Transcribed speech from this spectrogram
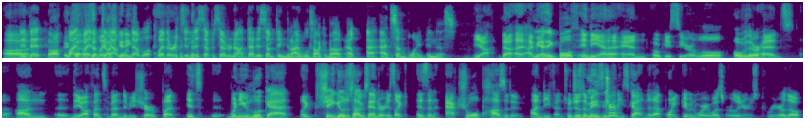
Uh, that, uh, by, except- by the way, Josh that will, that will, whether it's in this episode or not, that is something that I will talk about at, at, at some point in this. Yeah, no, I, I mean, I think both Indiana and OKC are a little over their heads uh, on uh, the offensive end, to be sure. But it's when you look at like Shai Gilgeous-Alexander is like is an actual positive on defense, which is amazing Sure. that he's gotten to that point, given where he was earlier in his career. Though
